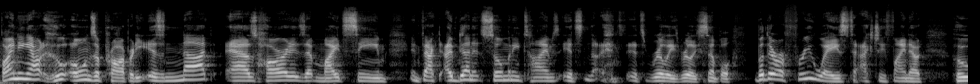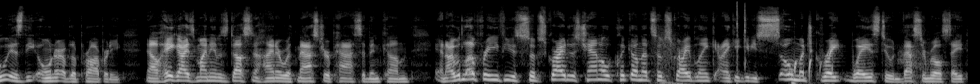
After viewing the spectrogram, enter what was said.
Finding out who owns a property is not as hard as it might seem. In fact, I've done it so many times, it's not, it's really really simple. But there are free ways to actually find out who is the owner of the property. Now, hey guys, my name is Dustin Heiner with Master Passive Income, and I would love for you if you subscribe to this channel, click on that subscribe link, and I could give you so much great ways to invest in real estate.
